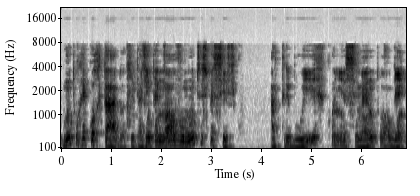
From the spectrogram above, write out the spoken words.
muito recortado aqui. A gente tem um alvo muito específico: atribuir conhecimento a alguém.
